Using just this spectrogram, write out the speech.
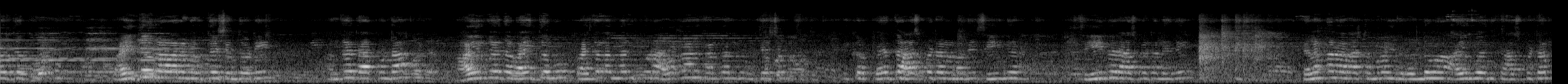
వద్దకు వైద్యం రావాలనే ఉద్దేశంతో అంతేకాకుండా ఆయుర్వేద వైద్యము ప్రజలందరికీ కూడా అవగాహన కలగాలనే ఉద్దేశం. ఇక్కడ పెద్ద హాస్పిటల్ ఉన్నది సీనియర్ సీనియర్ హాస్పిటల్ ఇది. తెలంగాణ రాష్ట్రంలో ఇది రెండవ ఆయుర్వేదిక్ హాస్పిటల్.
